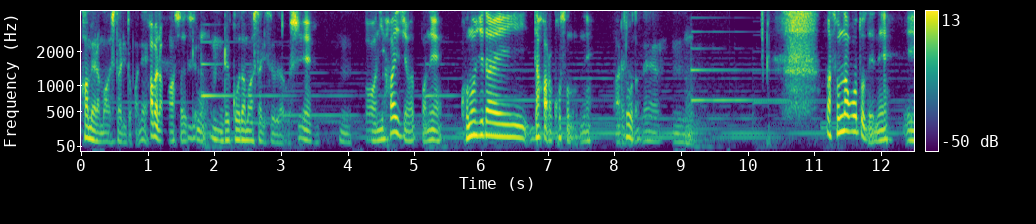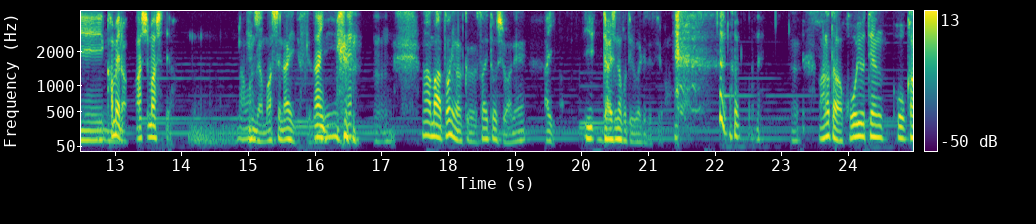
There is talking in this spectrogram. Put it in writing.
カメラ回したりとかね。カメラ回したりしても、うん、レコーダー回したりするだろうし。ねうんあ二杯人はやっぱね、この時代だからこそのね、あれそうだね。うんまあ、そんなことでね、えーうんカメラ回しましたよ。うん興味は増してないですけどね。まあまあ、とにかく斎藤氏はね、はいい大事なこと言うわけですよ。そうね。あなたはこういう点をお考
